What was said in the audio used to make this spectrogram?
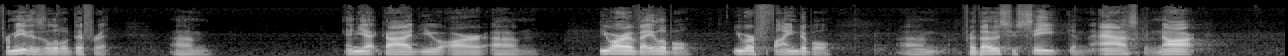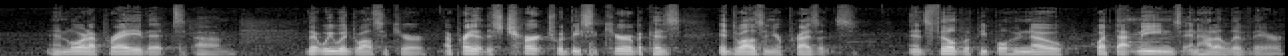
for me, this is a little different. Um, and yet, God, you are, um, you are available, you are findable um, for those who seek and ask and knock. And Lord, I pray that, um, that we would dwell secure. I pray that this church would be secure because it dwells in your presence. And it's filled with people who know what that means and how to live there.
